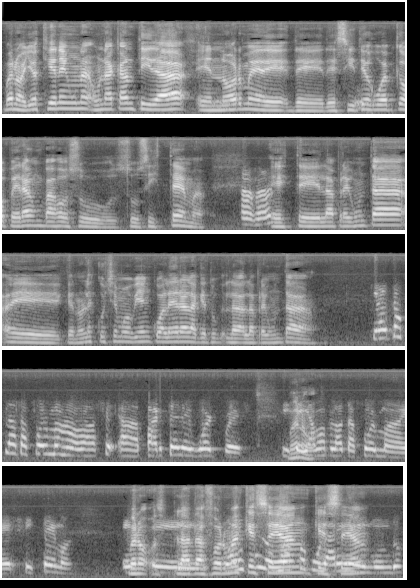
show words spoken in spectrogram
Bueno, ellos tienen una, una cantidad enorme de, de- de sitios web que operan bajo su, su sistema. Ajá. Este, la pregunta, eh, que no le escuché muy bien, ¿cuál era la que tú, la, la pregunta? ¿Qué otras plataformas aparte de WordPress? Si Bueno. se llama plataforma, el sistema. Bueno, Este, plataformas ¿cuáles que sean- que sean- el mundo?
